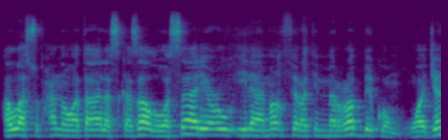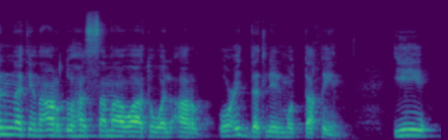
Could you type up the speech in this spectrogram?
Аллах Субхану Ва Тааля сказал, «Васари'у иля магфиратин мин раббикум, ва джаннатин ардуха самавату валь ард, уиддат лиль муттакин». И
